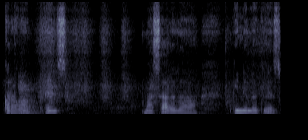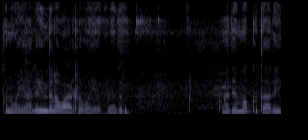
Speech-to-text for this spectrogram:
ఒక్క రవ్వ ఫ్రెండ్స్. మసాలాల గిన్నెలోకి వేసుకుని పోయాలి. ఇందులో వాటర్ పోయకూడదు. అదే మగ్గుతుంది.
